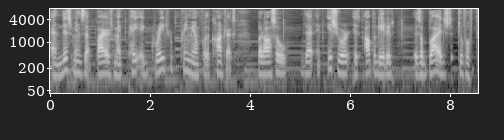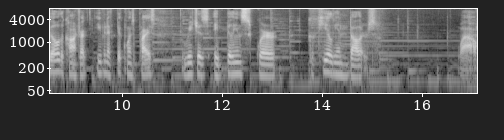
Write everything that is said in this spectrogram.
and this means that buyers might pay a greater premium for the contracts, but also that an issuer is obligated is obliged to fulfill the contract even if Bitcoin's price reaches a billion square quillion dollars. Wow.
